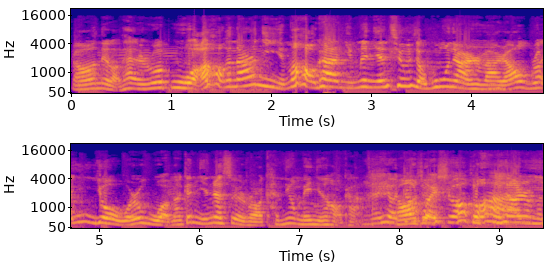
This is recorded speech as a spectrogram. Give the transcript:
然后那老太太说：“我好看，哪有你们好看？你们这年轻小姑娘是吧？”然后我们说：“哎呦，我说我们跟您这岁数肯定没您好看。”然后就就互相这么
